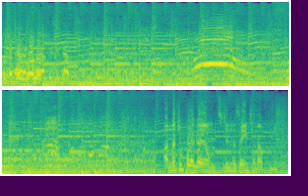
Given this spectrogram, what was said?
No ta czerwona to tu się gada. A na czym polegają codzienne zajęcia na optymistach?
